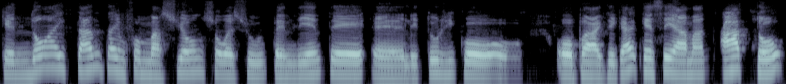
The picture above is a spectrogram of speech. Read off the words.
que no hay tanta información sobre su pendiente eh, litúrgico o, o práctica que se llaman Ato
